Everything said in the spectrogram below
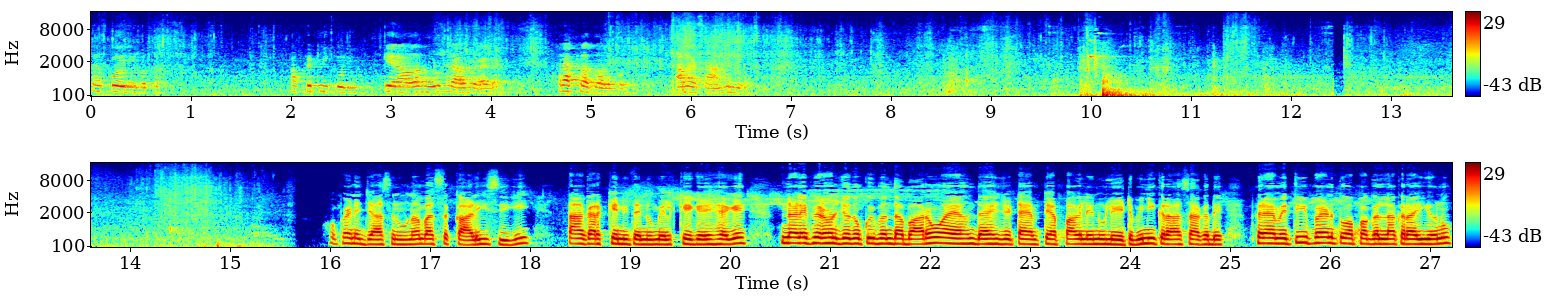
ਚਲ ਕੋਈ ਨਹੀਂ ਪੁੱਤ। ਆਪੇ ਠੀਕ ਹੋ ਜੂ। ਤੇਰਾ ਉਹਦਾ ਮੂਡ ਖਰਾਬ ਹੋਇਆਗਾ ਰੱਖ ਲਾ ਤੂੰ ਕੋਲ। ਆ ਮੈਂ ਸਾਂਭ ਲਈ ਉਹ ਭੈਣੇ, ਜਸ ਨੂੰ ਨਾ ਬਸ ਕਾਲੀ ਸੀਗੀ, ਤਾਂ ਕਰਕੇ ਨਹੀਂ ਤੈਨੂੰ ਮਿਲ ਕੇ ਗਏ ਹੈਗੇ। ਨਾਲੇ ਫਿਰ ਹੁਣ ਜਦੋਂ ਕੋਈ ਬੰਦਾ ਬਾਹਰੋਂ ਆਇਆ ਹੁੰਦਾ, ਇਹ ਜੇ ਟਾਈਮ ਤੇ ਆਪਾਂ ਅਗਲੇ ਨੂੰ ਲੇਟ ਵੀ ਨਹੀਂ ਕਰਾ ਸਕਦੇ। ਫਿਰ ਐਵੇਂ ਧੀ ਭੈਣ, ਤੋਂ ਆਪਾਂ ਗੱਲਾਂ ਕਰਾਈ ਉਹਨੂੰ,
